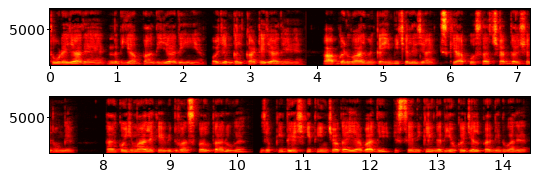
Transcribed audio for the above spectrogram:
तोड़े जा रहे हैं, नदियाँ बांधी जा रही हैं और जंगल काटे जा रहे हैं। आप गढ़वाल में कहीं भी चले जाएँ, इसके आपको साक्षात दर्शन होंगे। हर कोई हिमालय के विध्वंस पर उतारू है, जबकि देश की तीन चौथाई आबादी इससे निकली नदियों के जल पर निर्भर है।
